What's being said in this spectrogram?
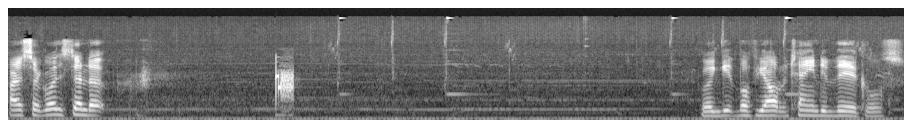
Alright, sir, go ahead and stand up. Go and get both of y'all detained in vehicles.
